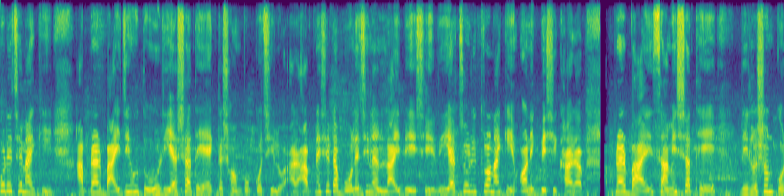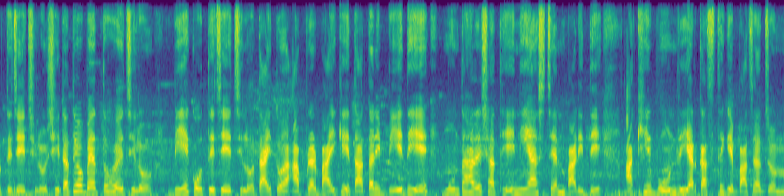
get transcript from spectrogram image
করেছে নাকি? আপনার বাই যেহেতু রিয়ার সাথে একটা সম্পর্ক ছিল, আর আপনি সেটা বলেছিলেন লাইভে এসে। রিয়ার চরিত্র নাকি অনেক বেশি খারাপ। আপনার ভাই স্বামীর সাথে রিলেশন করতে চেয়েছিল, সেটাতেও ব্যর্থ হয়েছিল, বিয়ে করতে চেয়েছিল, তাই তো আপনার ভাইকে তাড়াতাড়ি বিয়ে দিয়ে মুনতাহারের সাথে নিয়ে আসছেন বাড়িতে, আখির বোন রিয়ার কাছ থেকে বাঁচার জন্য।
